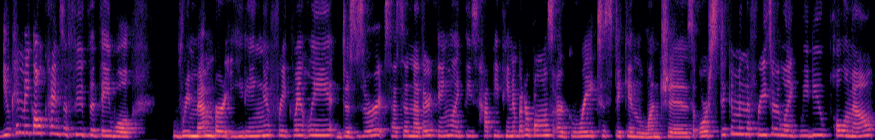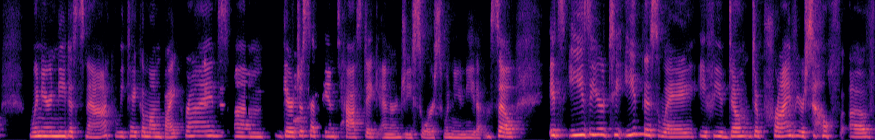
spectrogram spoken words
you can make all kinds of food that they will remember eating frequently. Desserts, that's another thing. Like these happy peanut butter balls are great to stick in lunches or stick them in the freezer like we do, pull them out when you need a snack. We take them on bike rides. Um, they're just a fantastic energy source when you need them. So it's easier to eat this way if you don't deprive yourself of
